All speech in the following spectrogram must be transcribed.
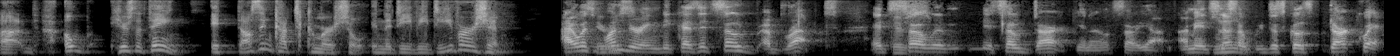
Uh, oh, here's the thing. It doesn't cut to commercial in the DVD version. I was wondering because it's so abrupt. It's so it's so dark, you know. So yeah, I mean, it's No, just no. so- it just goes dark quick.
